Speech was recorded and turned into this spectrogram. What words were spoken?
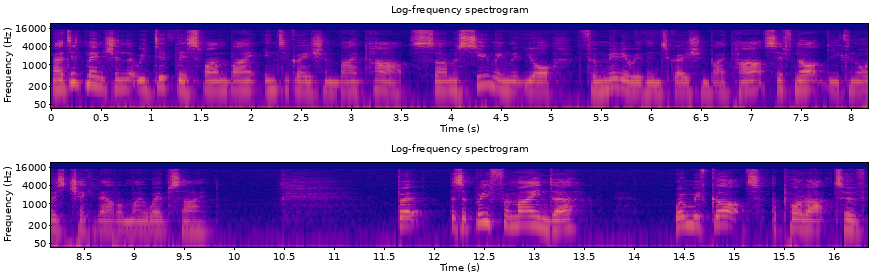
Now I did mention that we did this one by integration by parts, so I'm assuming that you're familiar with integration by parts. If not, you can always check it out on my website. But as a brief reminder, when we've got a product of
